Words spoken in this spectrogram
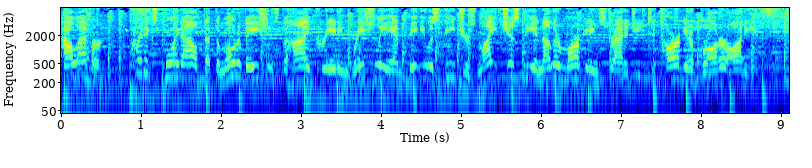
However, critics point out that the motivations behind creating racially ambiguous features might just be another marketing strategy to target a broader audience.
